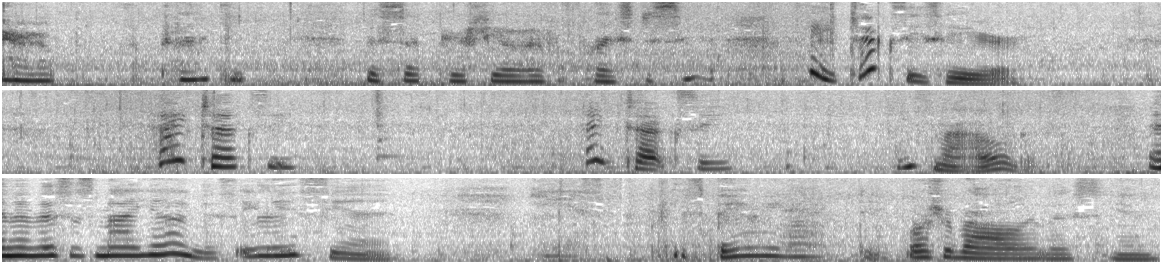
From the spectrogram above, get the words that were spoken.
I'm trying to keep this up here so y'all have a place to sit. Hey, Tuxie's here. Hey, Tuxie. Hey, Tuxie. He's my oldest. And then this is my youngest, Elysian. Yes, he's very active. Where's your ball, Elysian?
